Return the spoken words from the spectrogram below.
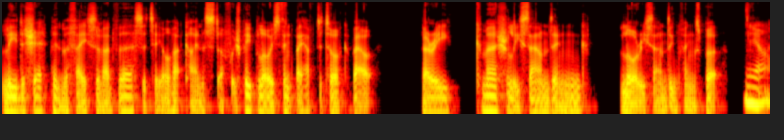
leadership in the face of adversity, all that kind of stuff, which people always think they have to talk about very commercially sounding, lawry sounding things. But Yeah.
